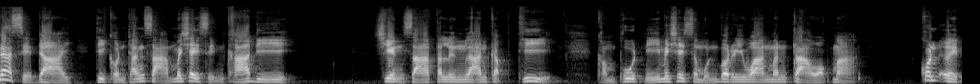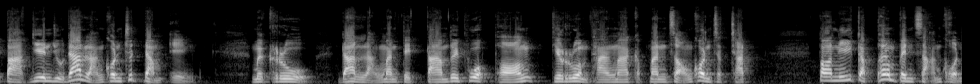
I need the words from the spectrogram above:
น่าเสียดายที่คนทั้งสามไม่ใช่สินค้าดี เชียงซาตะลึงลานกับที่คำพูดนี้ไม่ใช่สมุนบริวารมันกล่าวออกมา คนเอ่ยปากยืนอยู่ด้านหลังคนชุดดำเอง เมื่อครู่ ด้านหลังมันติดตามด้วยพวกพ้องที่ร่วมทางมากับมันสองคนชัดๆ ตอนนี้กับเพิ่มเป็นสามคน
